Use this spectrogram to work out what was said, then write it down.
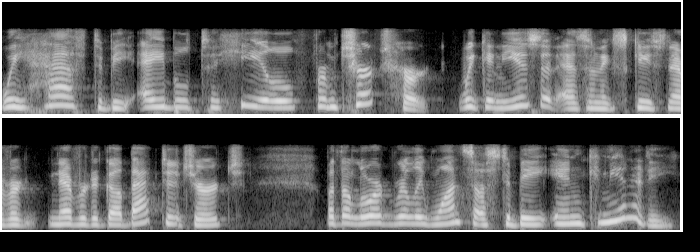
we have to be able to heal from church hurt. We can use it as an excuse never never to go back to church, but the Lord really wants us to be in community.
